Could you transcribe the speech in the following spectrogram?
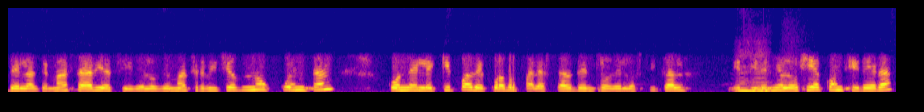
de las demás áreas y de los demás servicios no cuentan con el equipo adecuado para estar dentro del hospital. Epidemiología considera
